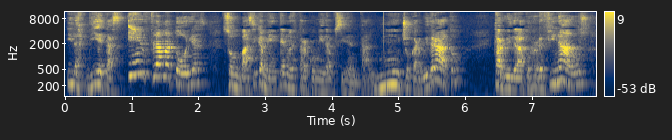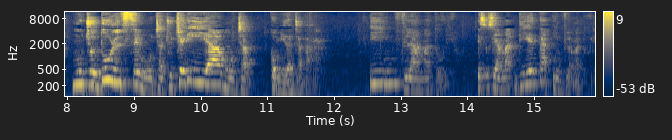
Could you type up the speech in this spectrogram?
Y las dietas inflamatorias son básicamente nuestra comida occidental. Mucho carbohidrato, carbohidratos refinados, mucho dulce, mucha chuchería, mucha comida chatarra. Inflamatorio. Eso se llama dieta inflamatoria.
